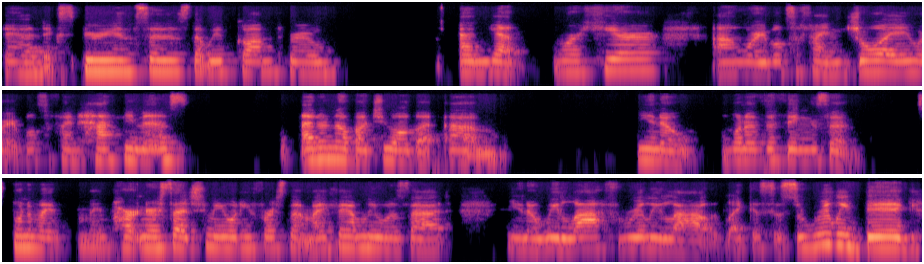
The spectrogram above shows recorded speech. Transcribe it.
and experiences that we've gone through. And yet we're here, uh, we're able to find joy, we're able to find happiness. I don't know about you all, but um, you know, one of the things that one of my my partner said to me when he first met my family was that, you know, we laugh really loud, like it's this really big,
